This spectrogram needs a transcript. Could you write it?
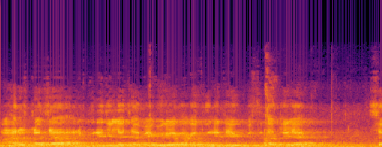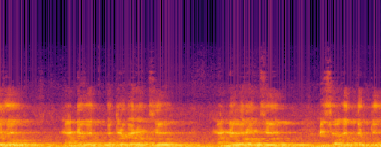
महाराष्ट्राच्या आणि पुणे जिल्ह्याच्या वेगवेगळ्या भागातून येथे उपस्थित असलेल्या सर्व मान्यवर पत्रकारांचं मान्यवरांचं मी स्वागत करतो.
